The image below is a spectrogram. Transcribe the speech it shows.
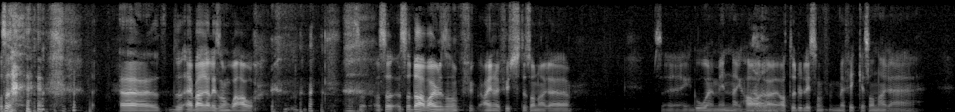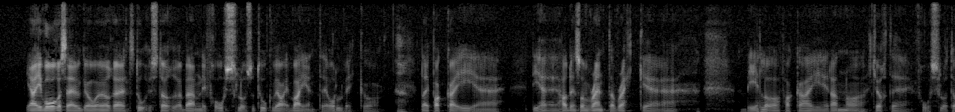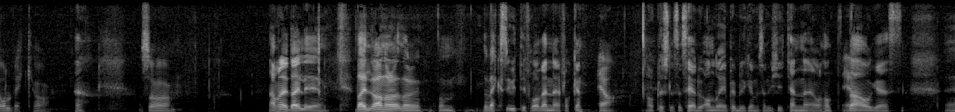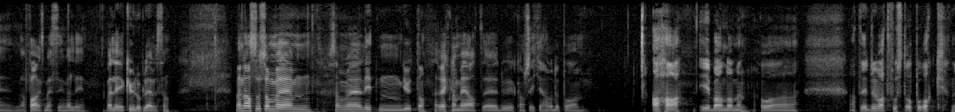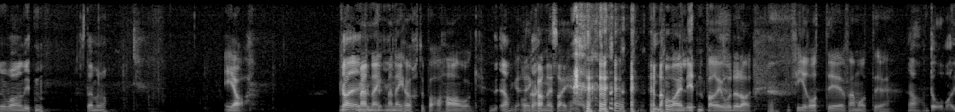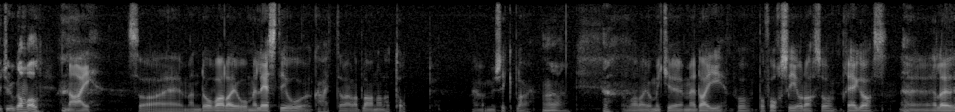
Og så Eh, jeg bare liksom wow. så, så, så da var jo liksom en av de første sånne eh, eh, gode minnene jeg har. Ja. At du liksom Vi fikk et sånn her Ja, i våre øyne og øre et stor, større band fra Oslo, så tok vi av veien til Olvik. Og de pakka i De hadde en sånn rent of wreck-bil og pakka i den og kjørte fra Oslo til Olvik. Og Ja. så Nei, men det er deilig, deilig da, når, når sånn, det vokser ut ifra venneflokken. ja. Og plutselig så ser du andre i publikum som du ikke kjenner. og sånt. Ja. Det er òg eh, erfaringsmessig en veldig, veldig kul opplevelse. Men altså som, eh, som eh, liten gutt, da, jeg regner med at eh, du kanskje ikke hørte på a-ha i barndommen, og at du ble fostra opp på rock da du var liten. Stemmer det? Ja. Men, jeg, men jeg hørte på a-ha òg, Ja, okay. kan jeg si. det var en liten periode der. 84-85. Ja, Da var jo ikke du gammel. Nei. Så, eh, men da var det jo Vi leste jo Hva heter det bladet? Topp? Eh, Musikkbladet. Ja, ja. Da var det jo mye med de på, på forsida der som preger oss. Eh, eller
